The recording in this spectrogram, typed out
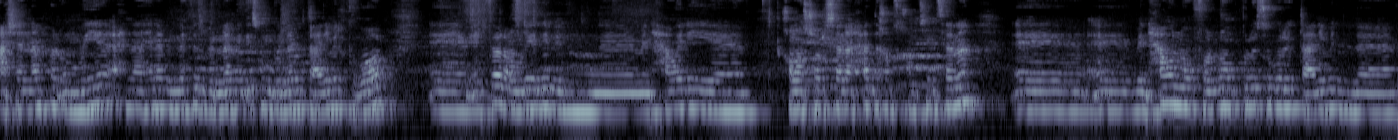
عشان نمحو الأمية. إحنا هنا بننفذ برنامج اسمه برنامج تعليم الكبار. آه، الفئة العمرية دي من من حوالي آه، 15 سنة لحد 55 سنة. آه، آه، بنحاول نوفر لهم كل سبل التعليم ال-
